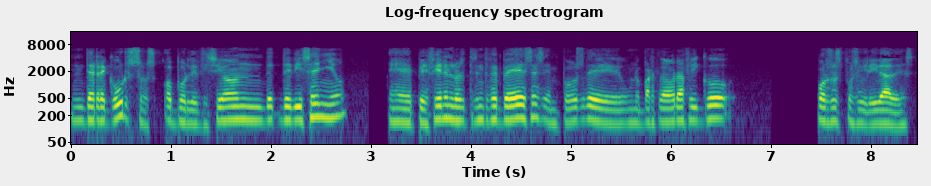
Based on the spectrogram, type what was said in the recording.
de recursos o por decisión de, de diseño, eh, prefieren los 30 FPS en pos de un apartado gráfico por sus posibilidades.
